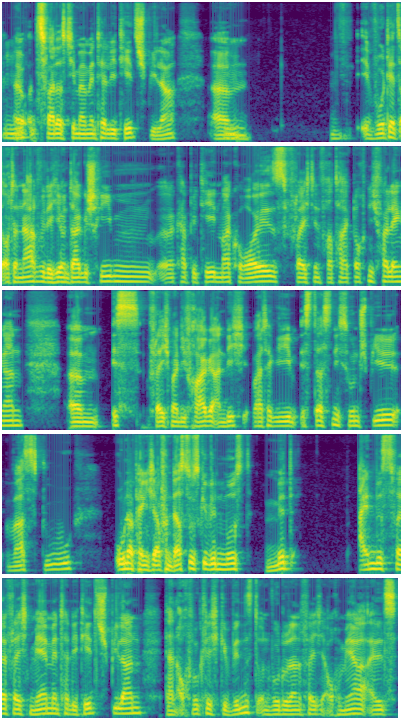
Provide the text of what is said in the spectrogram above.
Mhm. Äh, und zwar das Thema Mentalitätsspieler. Ähm, mhm wurde jetzt auch danach wieder hier und da geschrieben, äh, Kapitän Marco Reus, vielleicht den Vertrag doch nicht verlängern. Ähm, ist vielleicht mal die Frage an dich weitergegeben, ist das nicht so ein Spiel, was du, unabhängig davon, dass du es gewinnen musst, mit ein bis zwei vielleicht mehr Mentalitätsspielern dann auch wirklich gewinnst und wo du dann vielleicht auch mehr als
